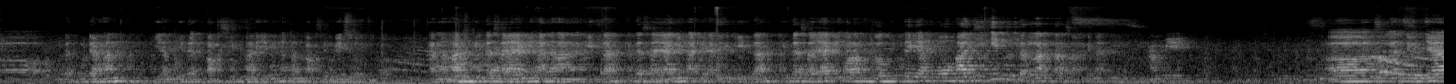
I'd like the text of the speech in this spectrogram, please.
uh, mudah-mudahan yang tidak vaksin hari ini akan vaksin besok karena harus kita sayangi anak-anak kita, kita sayangi adik-adik kita, kita sayangi orang tua kita yang mau haji itu terlantar sampai hari ini. Amin. Uh, selanjutnya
